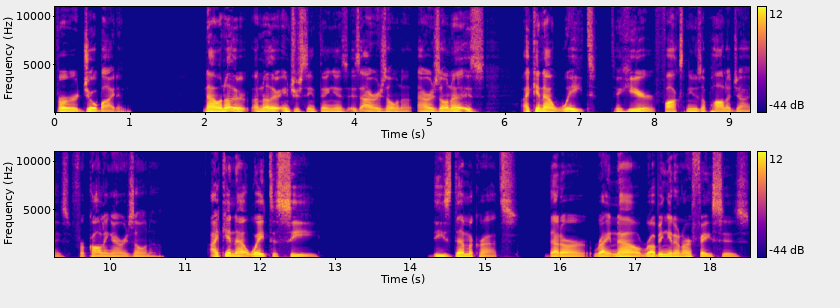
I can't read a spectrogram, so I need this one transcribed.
for Joe Biden. Now another another interesting thing is is Arizona. Arizona is I cannot wait to hear Fox News apologize for calling Arizona. I cannot wait to see these Democrats that are right now rubbing it in our faces,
